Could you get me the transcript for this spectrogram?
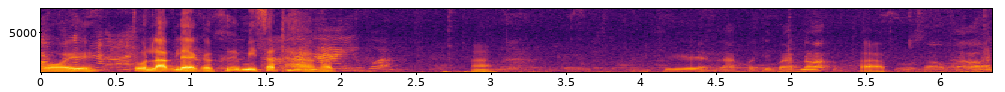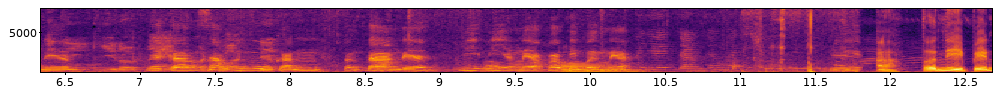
ถอย ตัวหลักแรกก็คือมีศรัทธาครับอ่า คือหลักปฏิบัติเนาะครับอันนี้ในการสร้างผู้กันต่าง ๆ เด้มีมีอย่างแนวครับพี่เบิ่งเนี่ยอะตัวนี้เป็น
